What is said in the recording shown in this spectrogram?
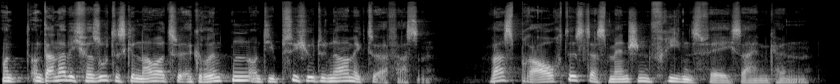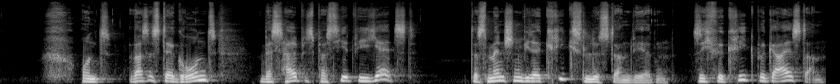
Und, und dann habe ich versucht, es genauer zu ergründen und die Psychodynamik zu erfassen. Was braucht es, dass Menschen friedensfähig sein können? Und was ist der Grund, weshalb es passiert wie jetzt? Dass Menschen wieder kriegslüstern werden, sich für Krieg begeistern.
